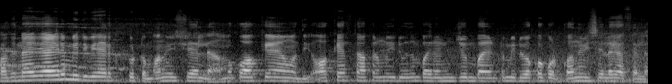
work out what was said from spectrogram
പതിനയ്യായിരം ഇരുപതിനായിരം കിട്ടും. അന്ന് വിഷയമല്ല. നമുക്ക് ഓക്കെ ആയാൽ മതി. ഓക്കെ സ്റ്റാഫ് നമ്മൾ ഇരുപതും പതിനഞ്ചും പതിനെട്ടും ഇരുപതൊക്കെ കൊടുക്കും. അന്ന് വിഷയമല്ല കേസല്ല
